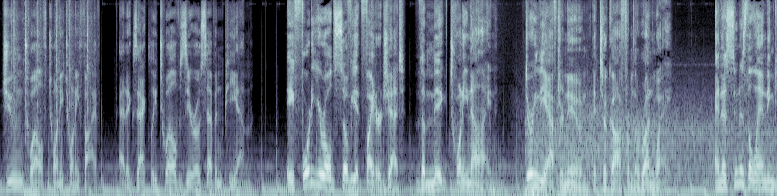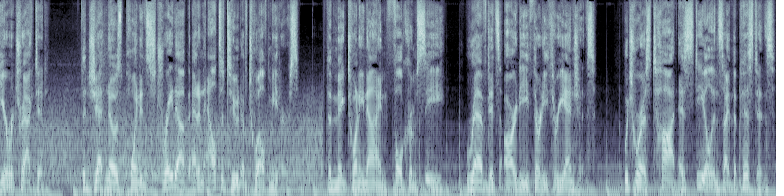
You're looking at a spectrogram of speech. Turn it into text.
June 12, 2025, at exactly 12.07 p.m. A 40-year-old Soviet fighter jet, the MiG-29. During the afternoon, it took off from the runway. And as soon as the landing gear retracted, the jet nose pointed straight up at an altitude of 12 meters. The MiG-29 Fulcrum C revved its RD-33 engines, which were as taut as steel inside the pistons,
